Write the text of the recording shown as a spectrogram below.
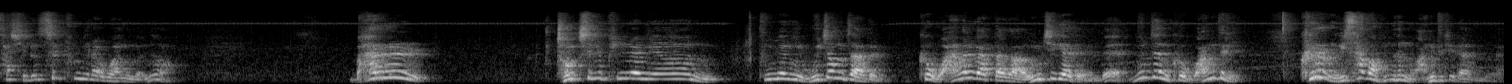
사실은 슬픔이라고 하는 건요. 말을 정치를 피려면 분명히 우정자들 그 왕을 갖다가 움직여야 되는데 문제는 그 왕들이 그런 의사가 없는 왕들이라는 거예요.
